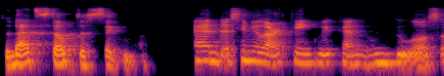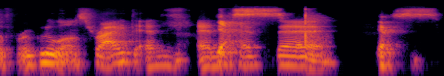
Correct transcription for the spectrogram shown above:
So that's delta sigma. And a similar thing we can do also for gluons, right? And and Yes. have the Yes.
